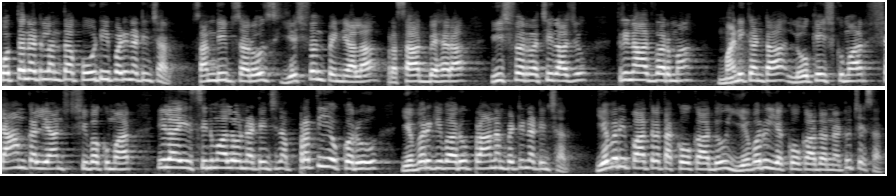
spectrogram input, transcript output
కొత్త నటులంతా పోటీ పడి నటించారు. సందీప్ సరోజ్ యశ్వంత్ పెండ్యాల ప్రసాద్ బెహ్రా ఈశ్వర్ రచిరాజు త్రినాథ్ వర్మ మణికంఠ లోకేష్ కుమార్ శ్యామ్ కళ్యాణ్ శివకుమార్ ఇలా ఈ సినిమాలో నటించిన ప్రతి ఒక్కరూ ఎవరికి వారు ప్రాణం పెట్టి నటించారు? ఎవరి పాత్ర తక్కువ కాదు ఎవరు ఎక్కువ కాదు అన్నట్టు చేశారు.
